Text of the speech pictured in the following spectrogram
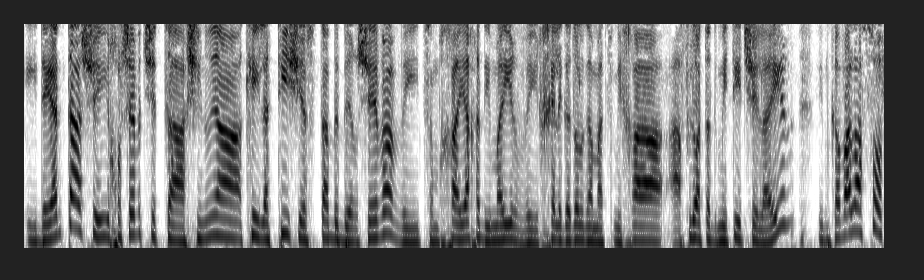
היא דיינת שהיא חושבת שאת השינוי הקהילתי שהיא עשתה בבאר שבע, והיא צמחה יחד עם העיר, והיא חלק גדול גם מהצמיחה, אפילו התדמיתית של העיר, היא מקווה לעשות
